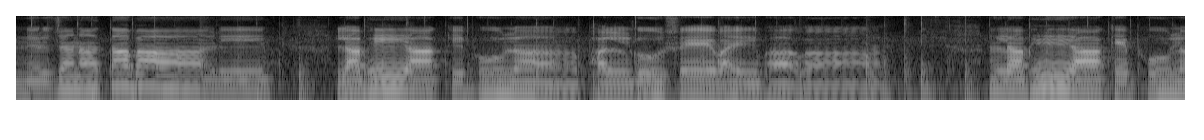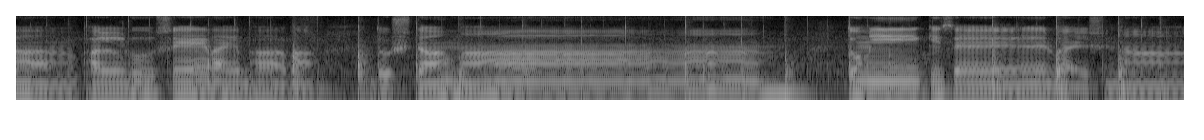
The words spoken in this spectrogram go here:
निर्जनता बारी लभे आके फूल फल्गु से वैभव। लभे आके फूल फल्गु से वैभव। दुष्टमा। তুমি কিসের বৈষ্ণব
